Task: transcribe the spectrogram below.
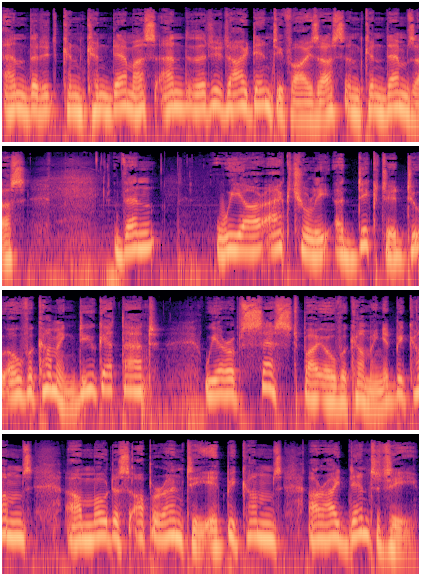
and that it can condemn us, and that it identifies us and condemns us, then we are actually addicted to overcoming. Do you get that? We are obsessed by overcoming. It becomes our modus operandi, it becomes our identity.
